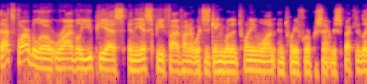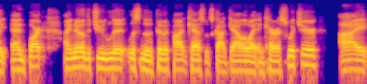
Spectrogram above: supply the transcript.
That's far below rival UPS and the SP 500, which has gained more than 21 and 24% respectively. And Bart, I know that you li- listen to the Pivot podcast with Scott Galloway and Kara Swisher. I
